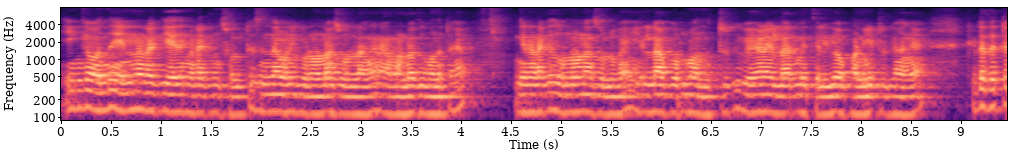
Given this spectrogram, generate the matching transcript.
இங்கே வந்து என்ன நடக்குது எது நடக்குதுன்னு சொல்லிட்டு சிந்தாமணிக்கு ஒன்று ஒன்றா சொல்கிறாங்க நான் மண்டபத்துக்கு வந்துட்டேன். இங்கே நடக்குது ஒன்று ஒன்றா சொல்லுவேன். எல்லா பொருளும் வந்துட்டுருக்கு வேலை எல்லாருமே தெளிவாக பண்ணிகிட்ருக்காங்க கிட்டத்தட்ட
